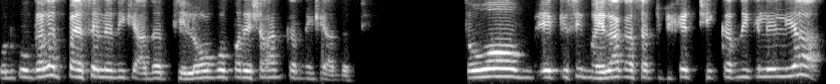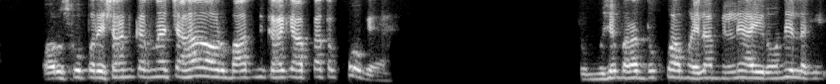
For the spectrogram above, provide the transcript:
उनको गलत पैसे लेने की आदत थी, लोगों को परेशान करने की आदत थी। तो वो एक किसी महिला का सर्टिफिकेट ठीक करने के लिए लिया और उसको परेशान करना चाहा और बाद में कहा कि आपका तो खो गया है। तो मुझे बड़ा दुख हुआ, महिला मिलने आई, रोने लगी।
